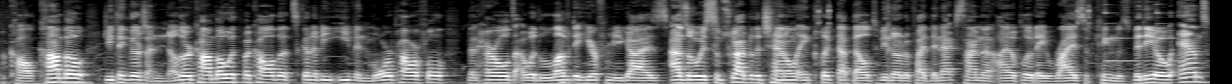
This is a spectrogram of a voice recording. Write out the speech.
Pakal combo. Do you think there's another combo with Pakal that's going to be even more powerful than Harald I would love to hear from you guys. As always subscribe to the channel and click that bell to be notified the next time that I upload a Rise of Kingdoms video. And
